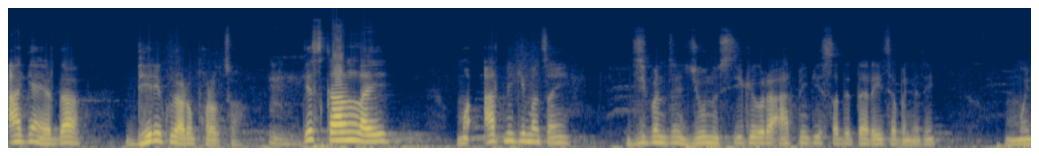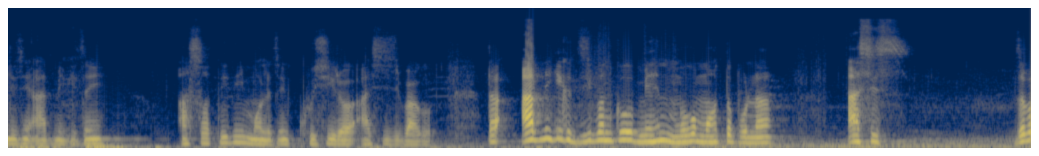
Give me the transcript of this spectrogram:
आज्ञा हेर्दा धेरै कुराहरू फरक छ। त्यस कारणलाई म आत्मिकीमा चाहिँ जीवन चाहिँ जिउनु सिकेको र आत्मिकी सत्यता रहेछ भने चाहिँ मैले चाहिँ आत्मिकी चाहिँ असाध्यै नै मलाई चाहिँ खुसी र आशिष भएको। तर आत्मिकीको जीवनको मेन मोह महत्त्वपूर्ण आशिष जब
